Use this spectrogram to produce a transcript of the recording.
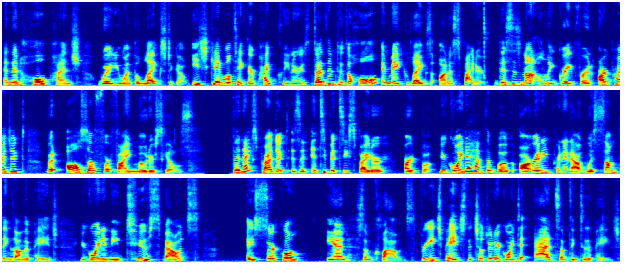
and then hole punch where you want the legs to go. Each kid will take their pipe cleaners, thread them through the hole, and make legs on a spider. This is not only great for an art project, but also for fine motor skills. The next project is an Itsy Bitsy Spider art book. You're going to have the book already printed out with some things on the page. You're going to need two spouts, a circle, and some clouds. For each page, the children are going to add something to the page.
